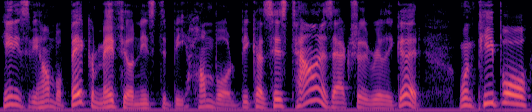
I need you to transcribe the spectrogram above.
He needs to be humbled. Baker Mayfield needs to be humbled because his talent is actually really good. When people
